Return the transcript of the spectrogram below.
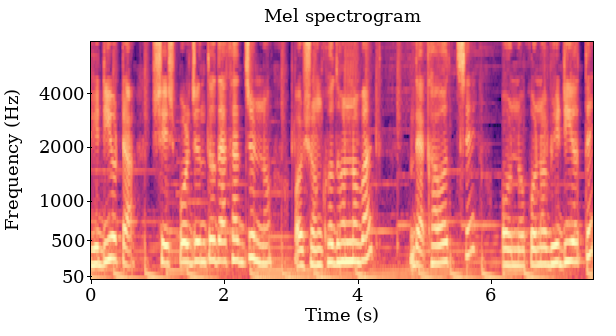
ভিডিওটা শেষ পর্যন্ত দেখার জন্য অসংখ্য ধন্যবাদ। দেখা হচ্ছে অন্য কোনো ভিডিওতে।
